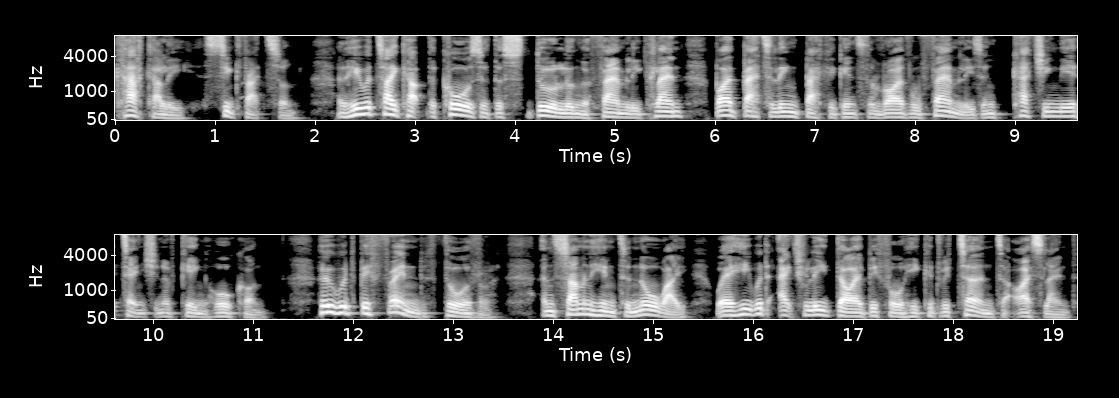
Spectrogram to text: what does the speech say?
Kakali Sigvatsson, and he would take up the cause of the Sturlunga family clan by battling back against the rival families and catching the attention of King Haakon, who would befriend Thorður and summon him to Norway, where he would actually die before he could return to Iceland.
